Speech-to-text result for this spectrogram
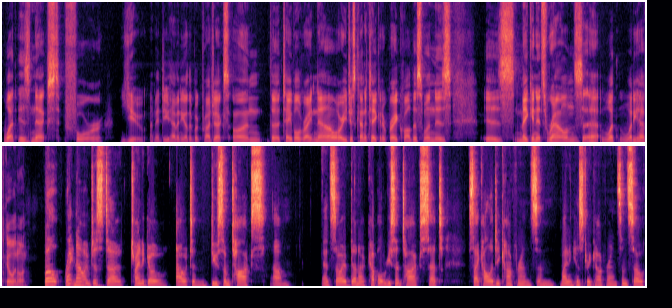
what is next for you? I mean, do you have any other book projects on the table right now, or are you just kind of taking a break while this one is is making its rounds? Uh, what what do you have going on? Well, right now I'm just uh, trying to go out and do some talks. Um, and so I've done a couple recent talks at psychology conference and mining history conference. And so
